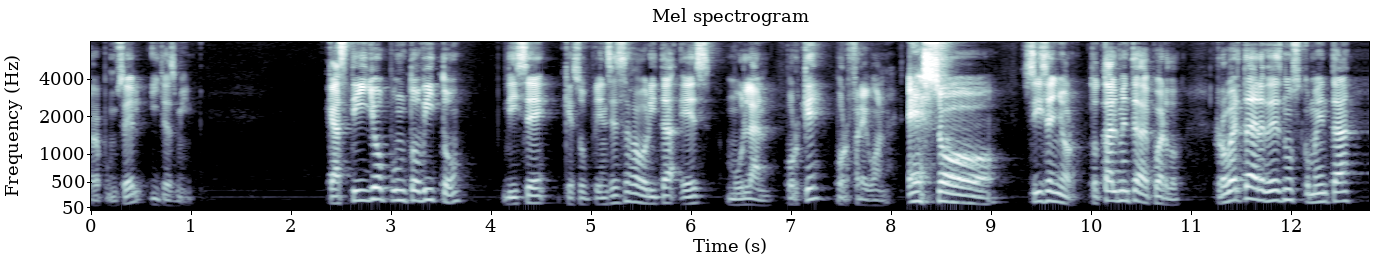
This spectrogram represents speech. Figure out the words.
Rapunzel y Jasmine. Castillo.vito dice que su princesa favorita es Mulan. ¿Por qué? Por fregona. Eso. Sí, señor, totalmente de acuerdo. Roberta Heredes nos comenta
